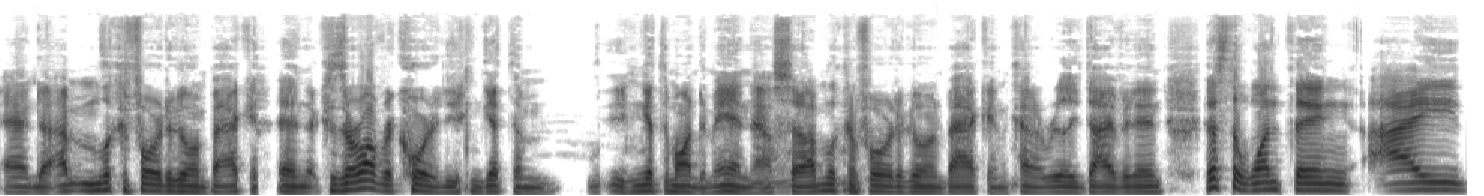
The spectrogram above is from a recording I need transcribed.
and uh, I'm looking forward to going back and because they're all recorded, you can get them you can get them on demand now. So I'm looking forward to going back and kind of really diving in. That's the one thing I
